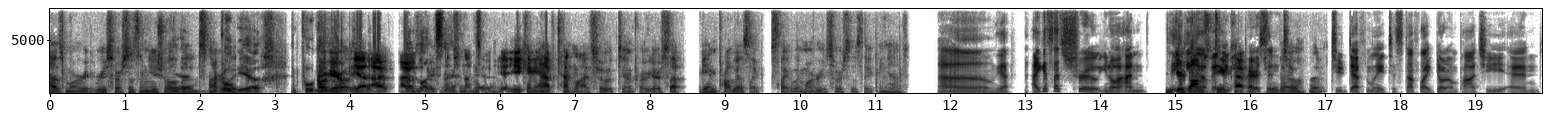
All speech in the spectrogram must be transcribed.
has more re- resources than usual Yeah. but it's not really Progear. In Progear, you Pro can get, yeah, I, I 10 was about lives, to yeah. mention that too. Yeah, you can have ten lives for Loop Two and Progear, so that game probably has like slightly more resources that you can have. Oh, yeah. I guess that's true. You know, I'm Your thinking bombs of it do in comparison XP to though, but to definitely to stuff like Dodonpachi and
